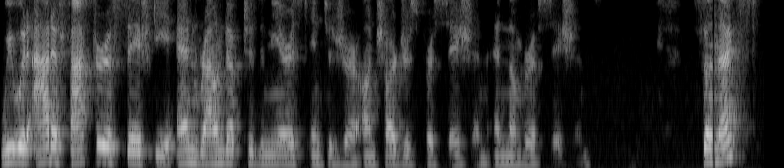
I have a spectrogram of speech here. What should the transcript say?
we would add a factor of safety and round up to the nearest integer on chargers per station and number of stations. So next,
